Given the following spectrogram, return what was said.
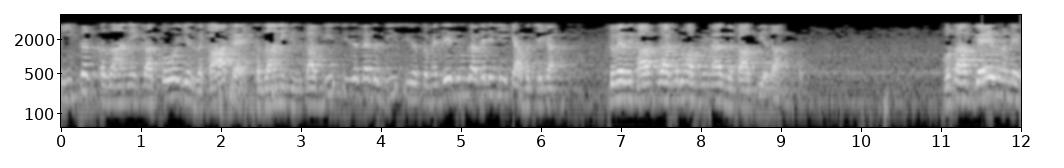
فیصد خزانے کا تو یہ زکات ہے۔ خزانے کی زکات بیس فیصد ہے تو بیس فیصد تو میں دے دوں گا، میرے لیے کیا بچے گا؟ تو میں زکات ادا کروں اپنے میں زکات بھی ادا کروں وہ صاحب گئے، انہوں نے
